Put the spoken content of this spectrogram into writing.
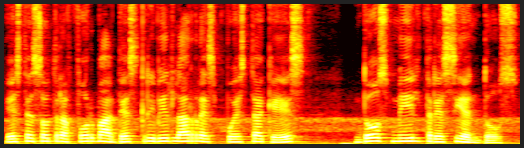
esta es otra forma de escribir la respuesta que es 2300.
